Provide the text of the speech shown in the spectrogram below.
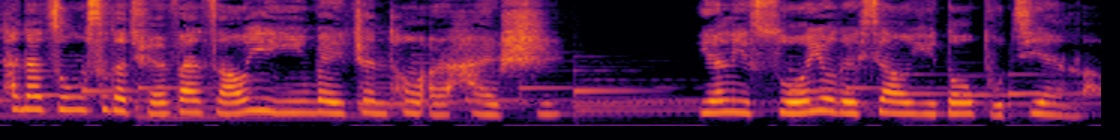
她那棕色的全发早已因为阵痛而汗湿，眼里所有的笑意都不见了。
